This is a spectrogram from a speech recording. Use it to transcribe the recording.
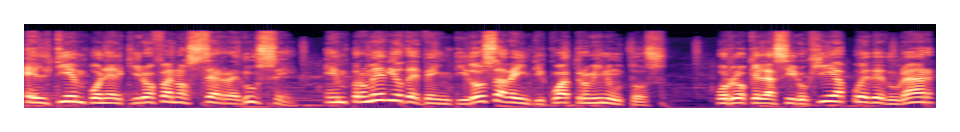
El tiempo en el quirófano se reduce, en promedio de 22 a 24 minutos, por lo que la cirugía puede durar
